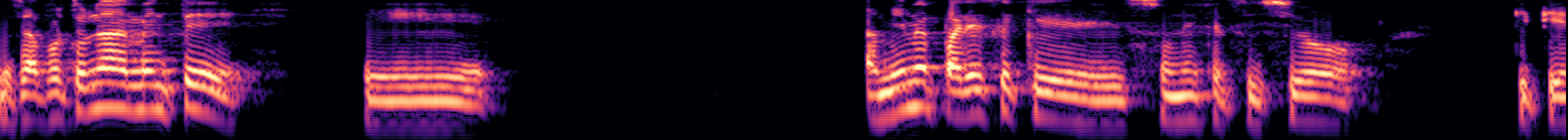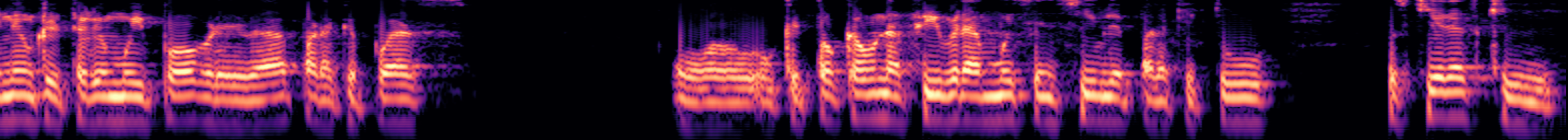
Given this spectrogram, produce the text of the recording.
desafortunadamente, eh, a mí me parece que es un ejercicio tiene un criterio muy pobre, ¿verdad? Para que puedas, o, que toca una fibra muy sensible para que tú, pues quieras que,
